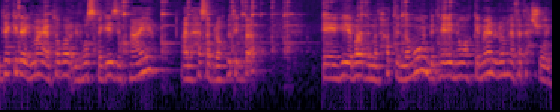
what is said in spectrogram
ده كده يا جماعة يعتبر الوصفة جاهزه معايا على حسب رغبتك بقى. آه هي بعد ما تحط الليمون بتهيألي إن هو كمان لونها فتح شوية.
